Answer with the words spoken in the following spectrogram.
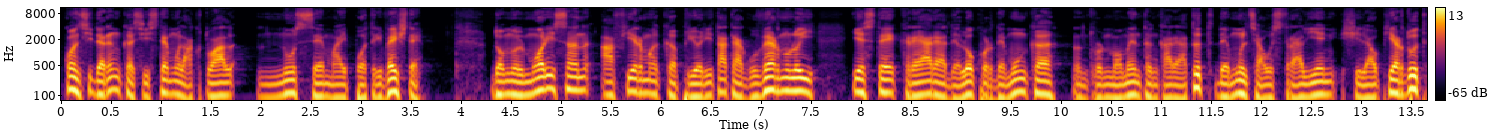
considerând că sistemul actual nu se mai potrivește. Domnul Morrison afirmă că prioritatea guvernului este crearea de locuri de muncă într-un moment în care atât de mulți australieni și le-au pierdut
